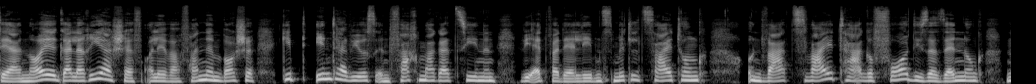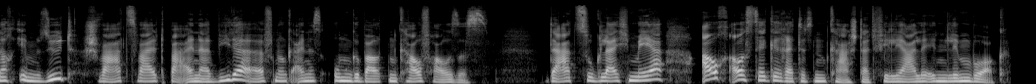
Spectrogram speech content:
Der neue Galeria-Chef Oliver van den Bosche gibt Interviews in Fachmagazinen wie etwa der Lebensmittelzeitung und war zwei Tage vor dieser Sendung noch im Südschwarzwald bei einer Wiedereröffnung eines umgebauten Kaufhauses. Dazu gleich mehr, auch aus der geretteten Karstadt-Filiale in Limburg.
